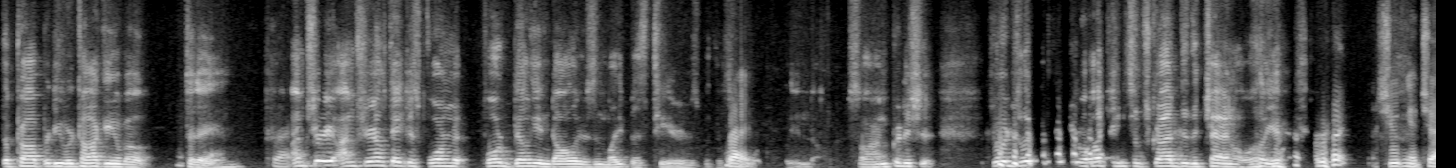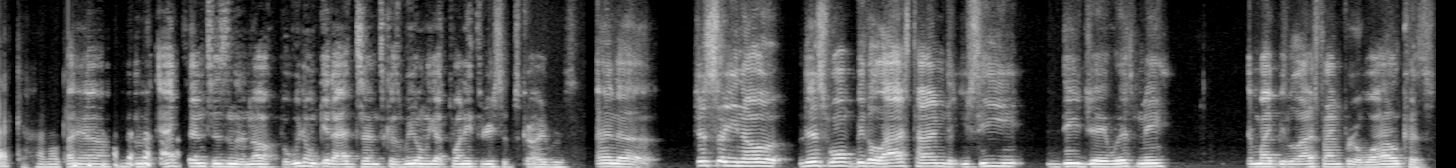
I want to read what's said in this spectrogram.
the property we're talking about today. Right I'm sure. I'm sure he'll take his four four billion dollars and wipe his tears with his Right. four billion dollars. So I'm pretty sure. George Lucas, if you're watching, subscribe to the channel, will you? right shoot me a check i'm okay Yeah, AdSense isn't enough, but we don't get AdSense because we only got 23 subscribers. And uh, just so you know, this won't be the last time that you see DJ with me. It might be the last time for a while because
